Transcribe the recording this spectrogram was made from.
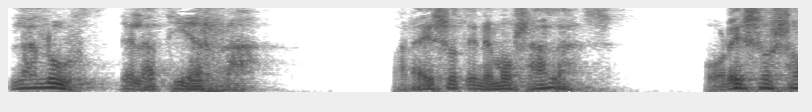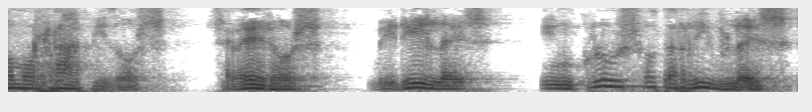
la luz de la tierra. Para eso tenemos alas. Por eso somos rápidos, severos, viriles, incluso terribles,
